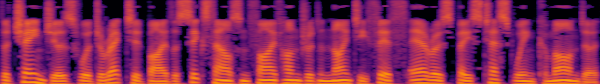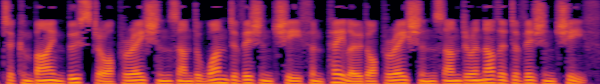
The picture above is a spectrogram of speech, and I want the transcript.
The changes were directed by the 6595th Aerospace Test Wing Commander to combine booster operations under one division chief and payload operations under another division chief.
